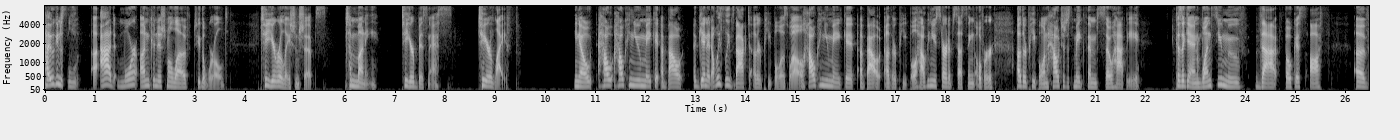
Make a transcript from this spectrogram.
how you can just uh, add more unconditional love to the world, to your relationships, to money, to your business, to your life. You know, how how can you make it about again, it always leads back to other people as well. How can you make it about other people? How can you start obsessing over other people and how to just make them so happy? Because again, once you move that focus off of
